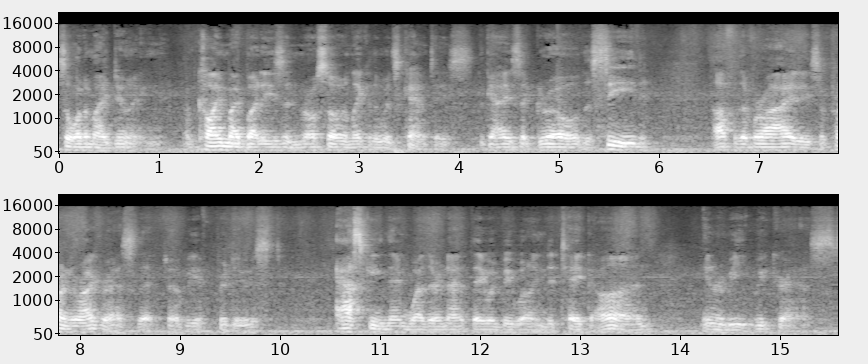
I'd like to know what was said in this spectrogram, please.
So what am I doing? I'm calling my buddies in Roseau and Lake of the Woods counties, the guys that grow the seed off of the varieties of perennial ryegrass that uh, we have produced, asking them whether or not they would be willing to take on intermediate wheatgrass.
